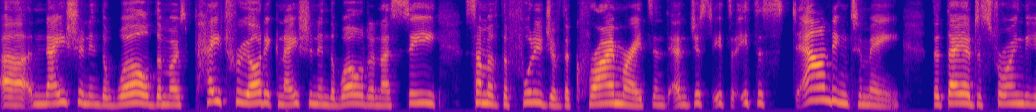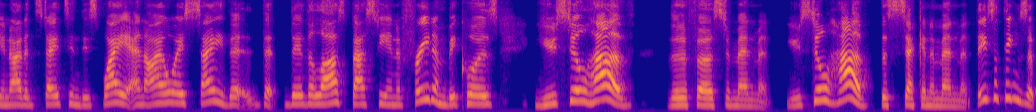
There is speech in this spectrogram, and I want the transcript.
uh, nation in the world, the most patriotic nation in the world, and I see some of the footage of the crime rates, and and just it's it's astounding to me that they are destroying the United States in this way. And I always say that that they're the last bastion of freedom because you still have the First Amendment. You still have the Second Amendment. These are things that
